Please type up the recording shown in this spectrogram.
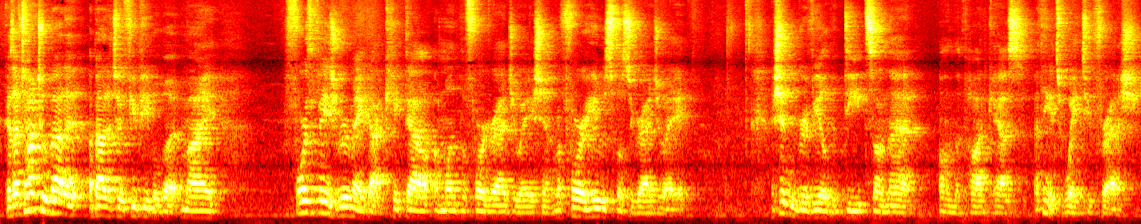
Because I've talked to about it about it to a few people, but my fourth phase roommate got kicked out a month before graduation, before he was supposed to graduate. I shouldn't reveal the deets on that on the podcast. I think it's way too fresh.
